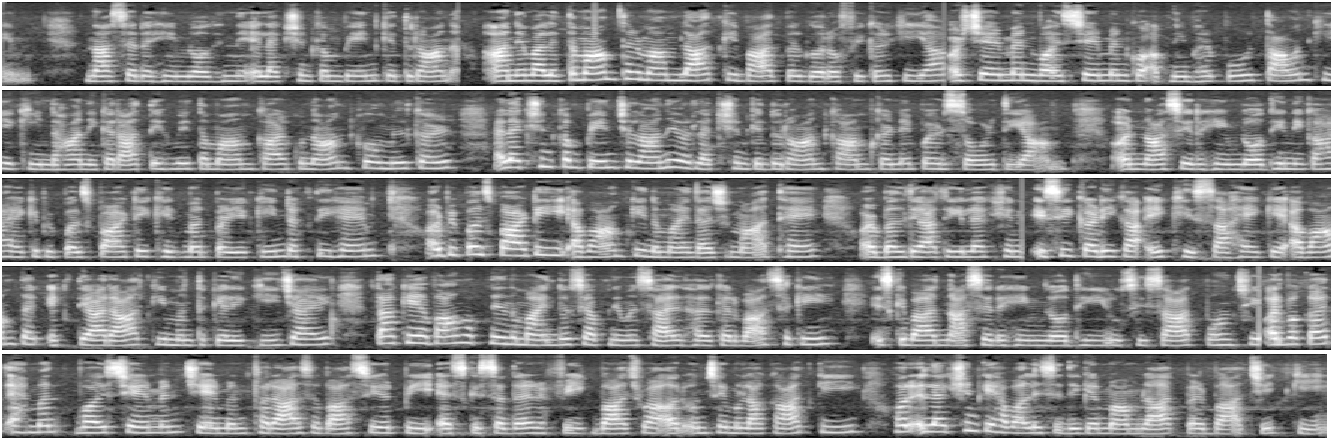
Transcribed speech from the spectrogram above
नासिर रहीम लोधी ने इलेक्शन कम्पेन के दौरान आने वाले तमाम तर मामला की बात पर गौर फ़िक्र किया और चेयरमैन, वाइस चेयरमैन को अपनी भरपूर तावन की यकीन दहानी कराते हुए तमाम कारकुनान को मिलकर इलेक्शन कम्पेन चलाने और इलेक्शन के दौरान काम करने पर ज़ोर दिया। और नासिर रहीम लोधी ने कहा है कि पीपल्स पार्टी खिदमत पर यकीन रखती है और पीपल्स पार्टी ही आवाम की नुमाइंदा जमात है और बल्दियाती इलेक्शन इसी कड़ी का एक हिस्सा है कि अवाम तक इख्तियार की मुंतकली की जाए, ताकि अवाम अपने नुमाइंदों से अपने मसाइल हल करवा सकें। इसके बाद नासिर रहीम लोधी यूसी साथ पहुँचे और Bakht Ahmed, vice chairman chairman Faraz Abbasi और पी एस के सदर रफीक बाजवा और उनसे मुलाकात की और इलेक्शन के हवाले से दीगर मामला पर बातचीत की।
